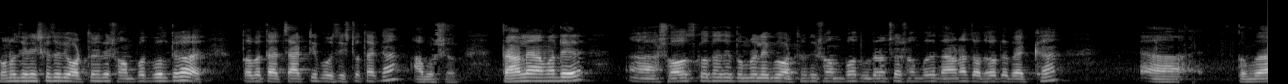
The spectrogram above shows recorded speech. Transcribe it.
কোনো জিনিসকে যদি অর্থনীতির সম্পদ বলতে হয়, তবে তার চারটি বৈশিষ্ট্য থাকা আবশ্যক। তাহলে আমাদের সহজ কথা যে তোমরা লিখবে অর্থনৈতিক সম্পদ উদাহরণসহ সম্পদের ধারণা, যথাযথ ব্যাখ্যা তোমরা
